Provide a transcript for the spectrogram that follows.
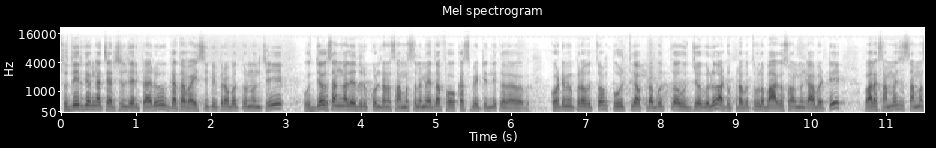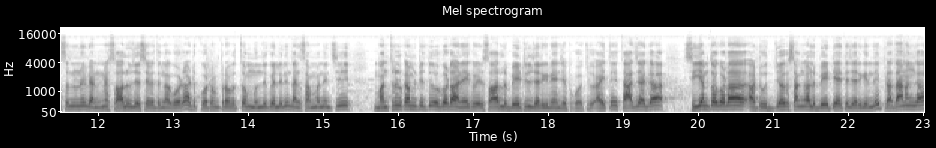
సుదీర్ఘంగా చర్చలు జరిపారు. గత వైసీపీ ప్రభుత్వం నుంచి ఉద్యోగ సంఘాలు ఎదుర్కొంటున్న సమస్యల మీద ఫోకస్ పెట్టింది. కూటమి ప్రభుత్వం పూర్తిగా ప్రభుత్వ ఉద్యోగులు అటు ప్రభుత్వంలో భాగస్వామ్యం కాబట్టి వాళ్ళకి సంబంధించిన సమస్యలను వెంటనే సాల్వ్ చేసే విధంగా కూడా అటు కూటమి ప్రభుత్వం ముందుకు వెళ్ళింది. దానికి సంబంధించి మంత్రుల కమిటీతో కూడా అనేక సార్లు భేటీలు జరిగినాయి అని చెప్పుకోవచ్చు. అయితే తాజాగా సీఎంతో కూడా అటు ఉద్యోగ సంఘాలు భేటీ అయితే జరిగింది. ప్రధానంగా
